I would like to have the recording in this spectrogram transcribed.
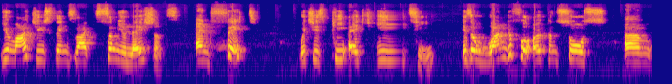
you might use things like simulations and PhET, which is P H E T, is a wonderful open source um,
